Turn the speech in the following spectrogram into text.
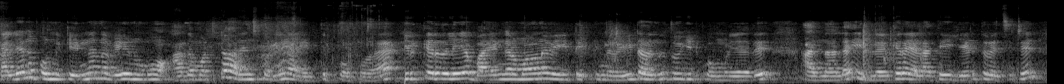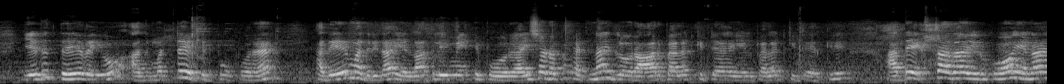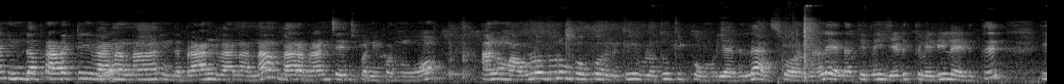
கல்யாண பொண்ணுக்கு என்னென்ன வேணுமோ அதை மட்டும் அரேஞ்ச் பண்ணி நான் எடுத்துகிட்டு போக போகிறேன் இருக்கிறதுலையே பயங்கரமான வெயிட்டு இந்த வெயிட்டை வந்து தூக்கிட்டு போக முடியாது. அதனால இதில் இருக்கிற எல்லாத்தையும் எடுத்து வச்சுட்டு எது தேவையோ அது மட்டும் எடுத்துகிட்டு போக போகிறேன் அதே மாதிரி தான் எல்லாத்துலேயுமே. இப்போ ஒரு ஐஷேடோ பேலட்னா இதில் ஒரு ஆறு பேலட் கிட்ட ஏழு பேலட் கிட்ட இருக்குது அது எக்ஸ்ட்ரா தான் இருக்கும். ஏன்னா இந்த ப்ராடக்ட்டு வேணாம்னா இந்த பிராண்ட் வேணாம்னா வேறு பிராண்ட் சேஞ்ச் பண்ணி பண்ணுவோம். ஆனால் நம்ம அவ்வளோ தூரம் போக போகிறதுக்கு இவ்வளோ தூக்கிட்டு போக முடியாதுல்ல? ஸோ அதனால் எல்லாத்தையுமே எடுத்து வெளியில் எடுத்து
